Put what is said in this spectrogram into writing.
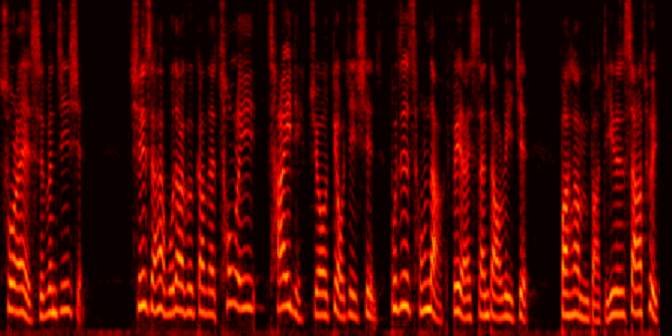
说来也十分惊险。先生和胡大哥刚才冲了一，差一点就要掉进陷阱，不知从哪飞来三道利剑，帮他们把敌人杀退，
